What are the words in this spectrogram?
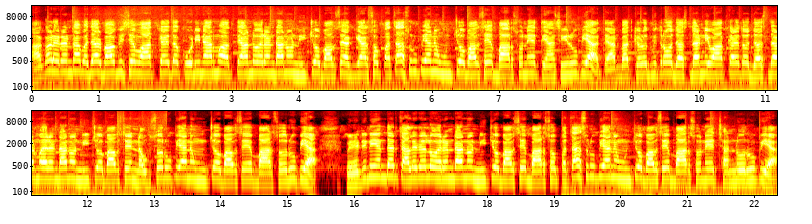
આગળ એરંડા બજાર ભાવ વિશે વાત કરીએ તો કોડીનારમાં અત્યારનો એરંડાનો નીચો ભાવ છે અગિયારસો પચાસ રૂપિયા અને ઊંચો ભાવ છે બારસો ને ત્યાંસી રૂપિયા. ત્યારબાદ ખેડૂત મિત્રો જસદણની વાત કરીએ તો જસદણમાં એરંડાનો નીચો ભાવ છે નવસો રૂપિયા અને ઊંચો ભાવ છે બારસો રૂપિયા. પેઢીની અંદર ચાલી રહેલો એરંડાનો નીચો ભાવ છે બારસો પચાસ રૂપિયા અને ઊંચો ભાવ છે બારસો ને છન્નું રૂપિયા.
